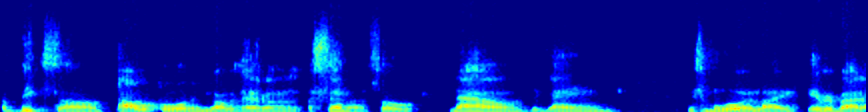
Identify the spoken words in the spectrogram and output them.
a big um, power forward, and you always had a, a, center. So now the game it's more like everybody.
